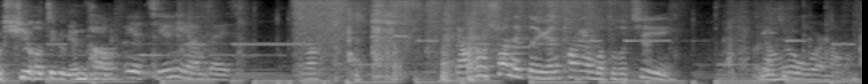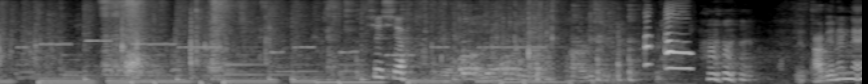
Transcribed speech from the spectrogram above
我需要这个原汤。哎呀，姐你也在。啊，羊肉涮的等原汤呀，我煮到起，羊肉味儿呢。谢谢。啊哦。哈哈。呢。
